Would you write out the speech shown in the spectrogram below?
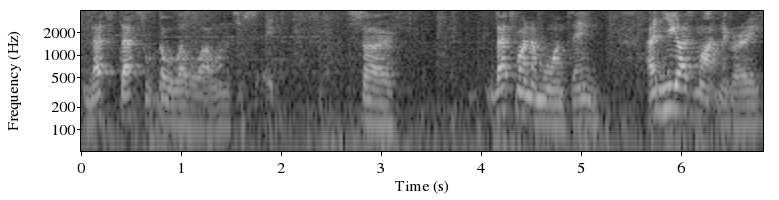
And that's that's the level I wanted to see. So that's my number one thing. And you guys mightn't agree.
